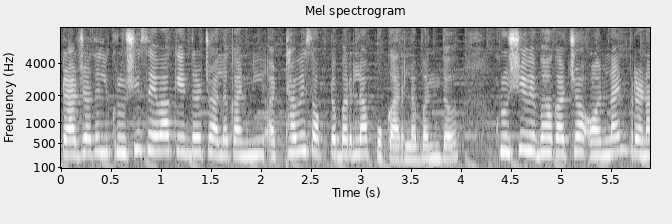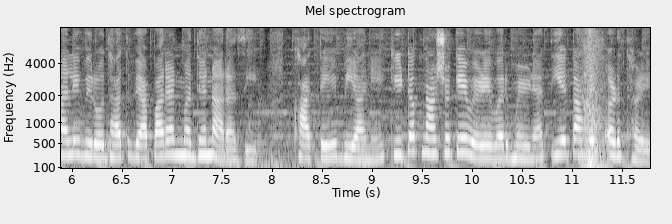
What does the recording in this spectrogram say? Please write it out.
राज्यातील कृषी सेवा केंद्र चालकांनी अठ्ठावीस ऑक्टोबरला पुकारला बंद कृषी विभागाच्या ऑनलाईन प्रणाली विरोधात व्यापाऱ्यांमध्ये नाराजी. खाते बियाणे कीटकनाशके वेळेवर मिळण्यात येत आहेत अडथळे.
